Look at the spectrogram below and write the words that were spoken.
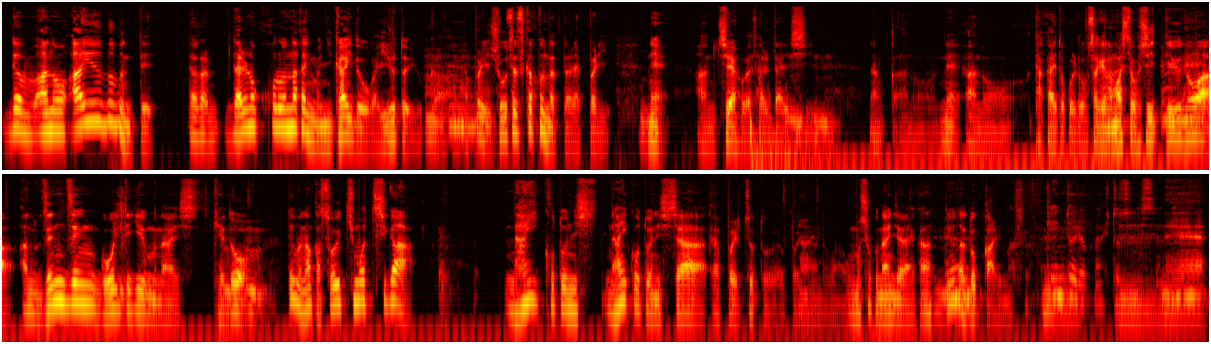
でもあのああいう部分って、だから誰の心の中にも二階堂がいるというか、うんやっぱり小説書くんだったら、やっぱりね、あのちやほやされたいし、うんうんなんかあの、ね、あの高いところでお酒飲ませてほしいっていうのは、あの全然合理的でもないしけど、うんうん。でもなんかそういう気持ちが、ないことにしないことにしちゃやっぱりちょっとやっぱりなんだろうな、面白くないんじゃないかなっていうのはどっかありますよね。原動力の一つですよね。ね。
